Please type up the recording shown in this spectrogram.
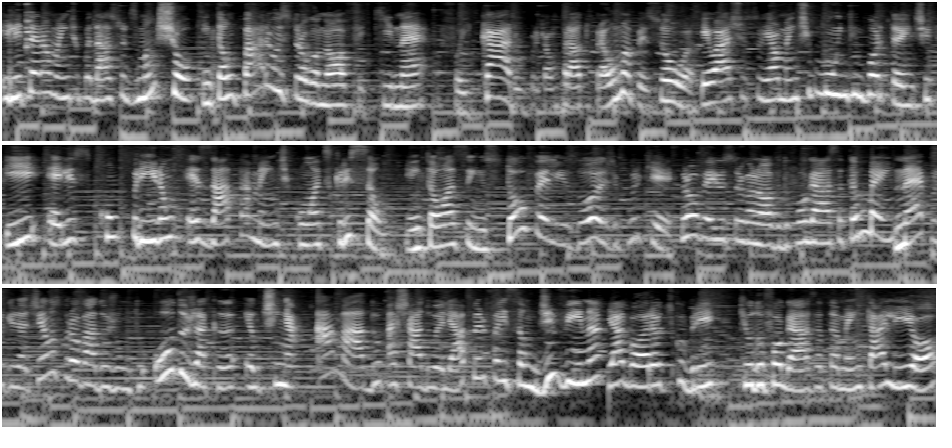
e literalmente o pedaço desmanchou. Então, para o estrogonofe, que, né, foi caro, porque é um prato para uma pessoa, eu acho isso realmente muito importante e eles cumpriram exatamente com a descrição. Então, assim, estou feliz hoje porque provei o estrogonofe do Fogaça também, né? Porque já tínhamos provado junto o do Jacan, eu tinha amado, achado ele a perfeição divina e agora eu descobri que o do Fogaça também tá ali, ó,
